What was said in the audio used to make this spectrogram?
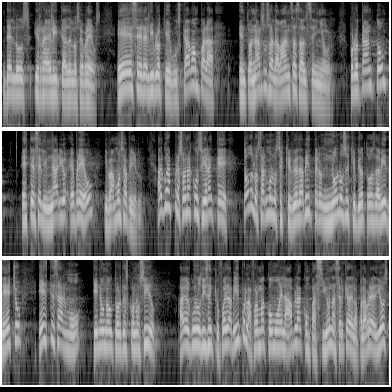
de los israelitas, de los hebreos. Ese era el libro que buscaban para entonar sus alabanzas al Señor. Por lo tanto, este es el himnario hebreo y vamos a abrirlo. Algunas personas consideran que todos los salmos los escribió David, pero no los escribió todos David. De hecho, este salmo tiene un autor desconocido. Hay algunos dicen que fue David por la forma como él habla con pasión acerca de la palabra de Dios,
